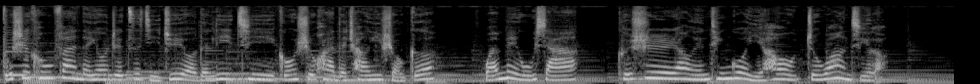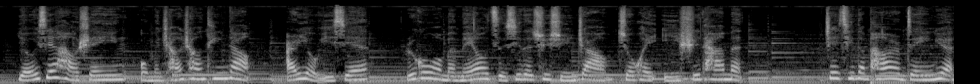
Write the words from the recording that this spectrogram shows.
不是空泛的用着自己具有的力气公式化的唱一首歌，完美无瑕，可是让人听过以后就忘记了。有一些好声音我们常常听到，而有一些如果我们没有仔细的去寻找，就会遗失它们。这期的跑耳的音乐，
